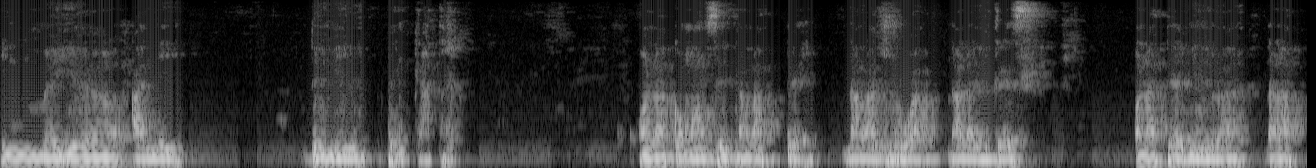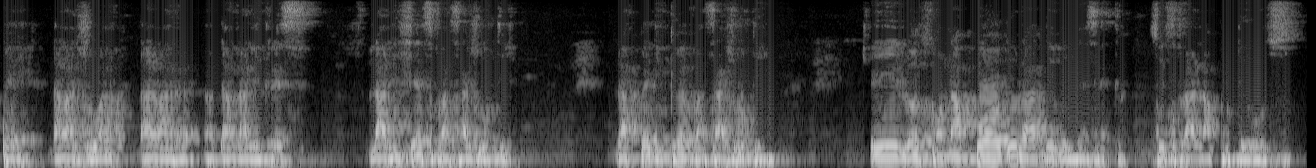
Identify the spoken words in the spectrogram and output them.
une meilleure année 2024. On l'a commencé dans la paix, dans la joie, dans la l'allégresse. On la terminera dans la paix, dans la joie, dans l'allégresse. La, la richesse va s'ajouter. La paix du cœur va s'ajouter. Et lorsqu'on abordera 2025, ce sera l'apothéose.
